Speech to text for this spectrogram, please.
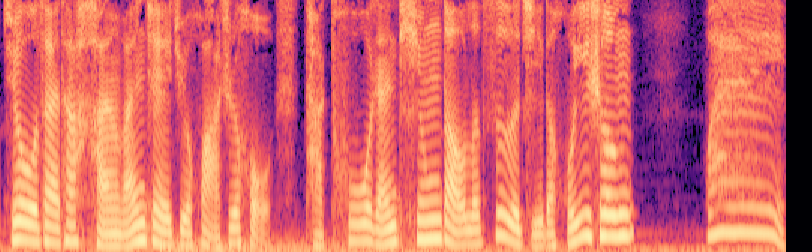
就在他喊完这句话之后，他突然听到了自己的回声：“喂，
